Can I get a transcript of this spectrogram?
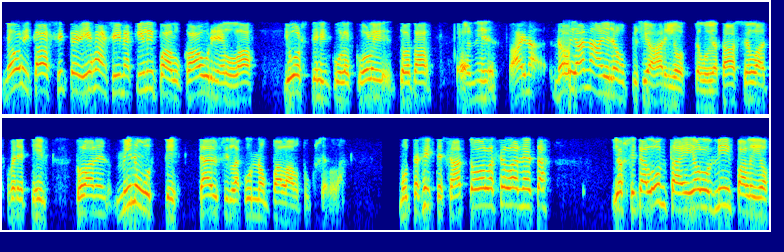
Ne oli taas sitten ihan siinä kilpailukaudella juostiin kuule, kun oli tota, niin aina, ne oli anaerooppisia harjoitteluja taas sellainen, että kun vedettiin tuollainen minuutti täysillä kunnon palautuksella. Mutta sitten saattoi olla sellainen, että jos sitä lunta ei ollut niin paljon,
